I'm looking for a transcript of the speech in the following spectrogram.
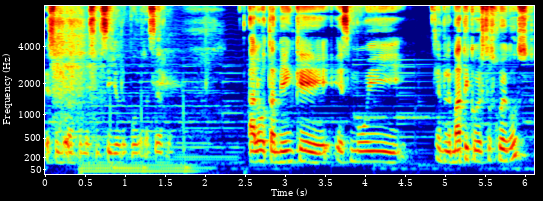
es un tanto más sencillo de poder hacerlo. Algo también que es muy emblemático de estos juegos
